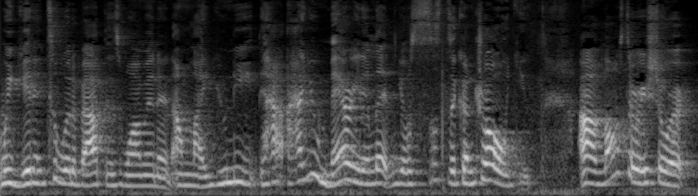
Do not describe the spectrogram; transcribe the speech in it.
we get into it about this woman, and I'm like, you need how how you married and letting your sister control you. Um, long story short,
